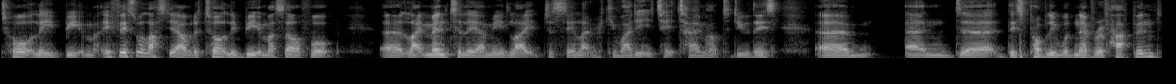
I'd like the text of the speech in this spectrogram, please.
totally beaten my, if this were last year I would have totally beaten myself up uh, like mentally I mean like just say like Ricky why didn't you take time out to do this um, and uh, this probably would never have happened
